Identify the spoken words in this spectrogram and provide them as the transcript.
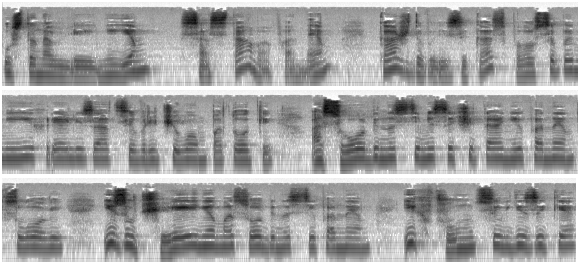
Установлением состава фонем – каждого языка способами их реализации в речевом потоке, особенностями сочетания фонем в слове, изучением особенностей фонем, их функций в языке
